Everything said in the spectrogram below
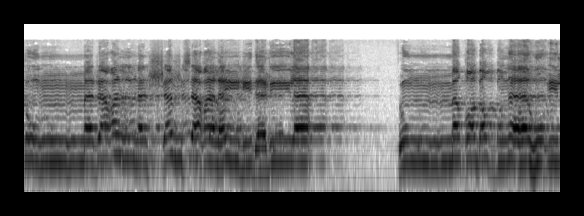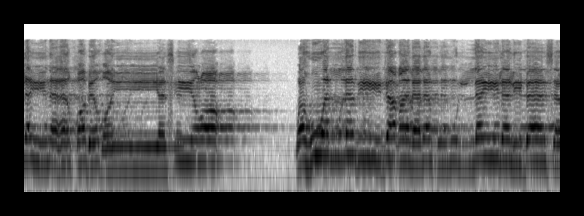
ثم جعلنا الشمس عليه دليلا ثم قبضناه إلينا قبضا يسيرا وهو الذي جعل لكم الليل لباسا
